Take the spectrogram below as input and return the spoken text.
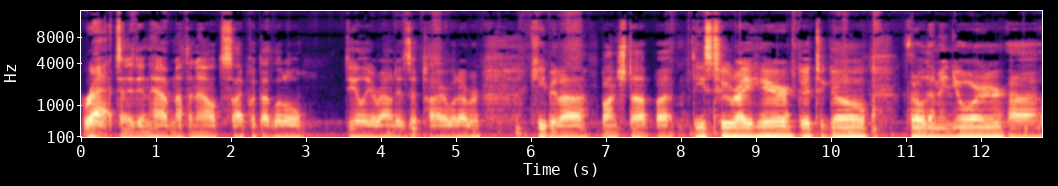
rats and it didn't have nothing else. I put that little dealy around it, zip tie or whatever, keep it uh, bunched up. But these two right here, good to go throw them in your uh,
